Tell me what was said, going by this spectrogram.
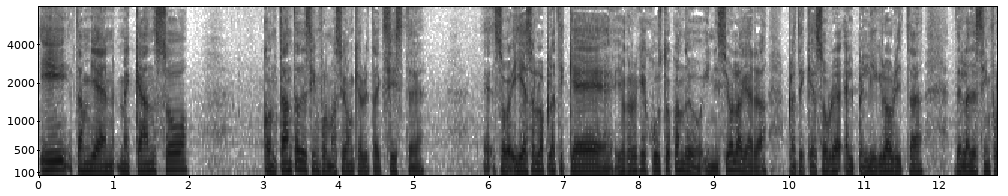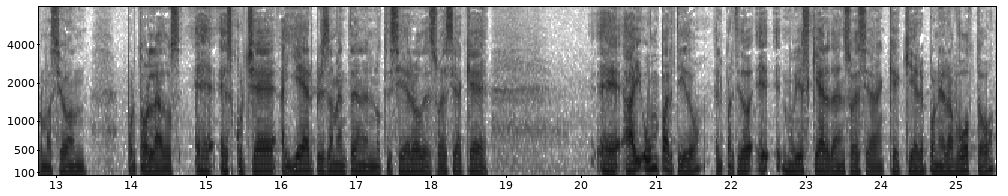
Y también me canso con tanta desinformación que ahorita existe. eh, y eso lo platiqué, yo creo que justo cuando inició la guerra, platiqué sobre el peligro ahorita de la desinformación por todos lados. Eh, escuché ayer precisamente en el noticiero de Suecia que eh, hay un partido, el partido muy izquierda en Suecia, que quiere poner a voto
